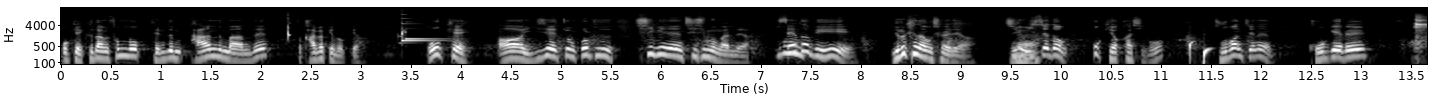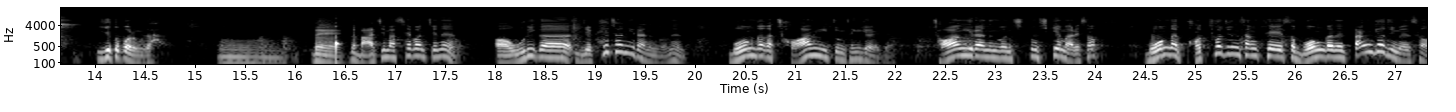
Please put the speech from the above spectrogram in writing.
오케이. 그 다음에 손목 댄 듯, 닿은 듯 마은 듯좀 가볍게 놓을게요. 오케이. 아, 이제 좀 골프 12년 치신 분 같네요. 셋업이 이렇게 나오셔야 돼요. 지금 네. 이 셋업 꼭 기억하시고 두 번째는 고개를 이게 똑바로입니다. 음. 네. 근데 마지막 세 번째는 어, 우리가 이제 회전이라는 거는 무언가가 저항이 좀 생겨야 돼요. 저항이라는 건 좀 쉽게 말해서 무언가 버텨준 상태에서 무언가는 당겨주면서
